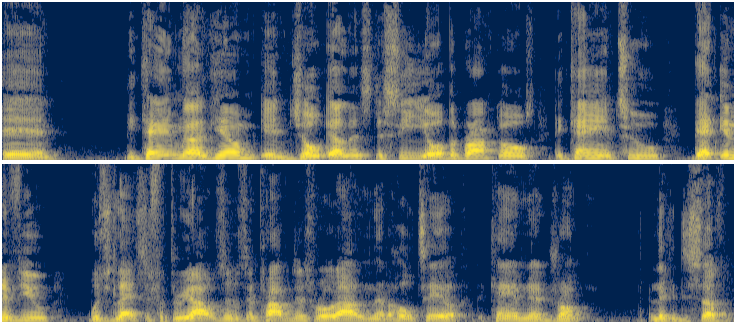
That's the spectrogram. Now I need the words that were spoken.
And he came uh, him and Joe Ellis, the CEO of the Broncos. They came to that interview, which lasted for three hours. It was in Providence, Rhode Island, at a hotel. They came there drunk. And look at the shovel.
